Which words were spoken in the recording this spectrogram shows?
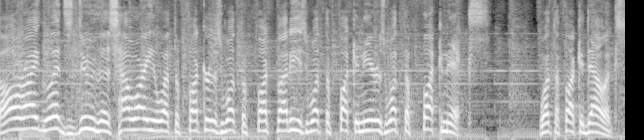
All right, let's do this. How are you, what the fuckers? What the fuck buddies? What the fucking ears? What the fuck nicks? What the fuckadelics?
